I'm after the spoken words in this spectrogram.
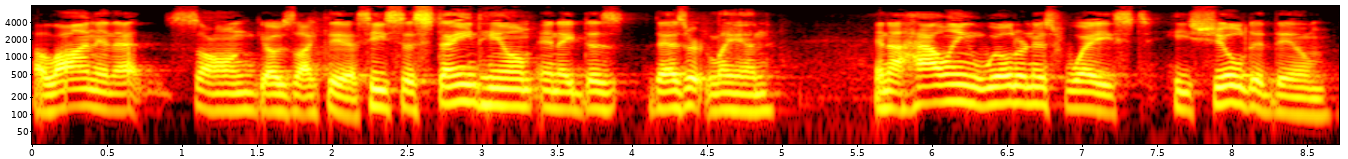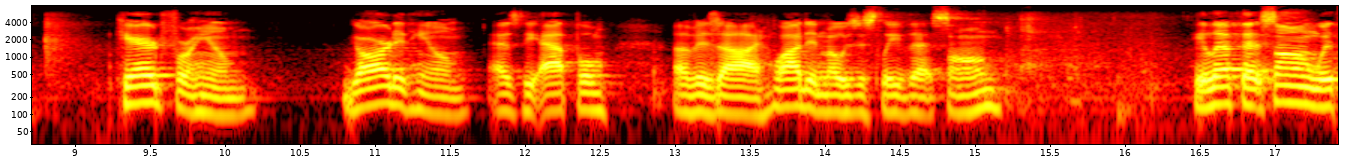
A line in that song goes like this He sustained him in a des- desert land, in a howling wilderness waste. He shielded them, cared for him, guarded him as the apple of his eye. Why did Moses leave that song? He left that song with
